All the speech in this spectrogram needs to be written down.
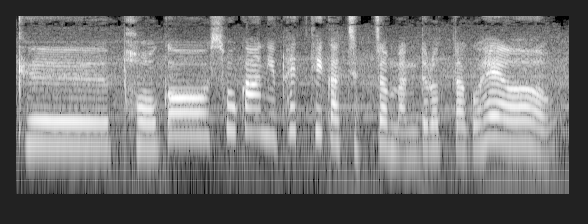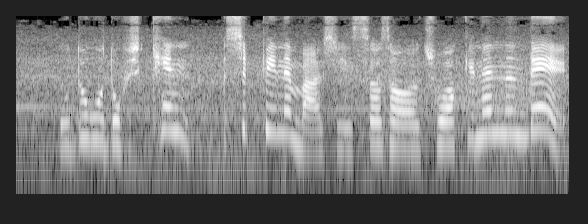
그 버거 소간이 패티가 직접 만들었다고 해요. 오독오독 시킨, 씹히는 맛이 있어서 좋았긴 했는데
